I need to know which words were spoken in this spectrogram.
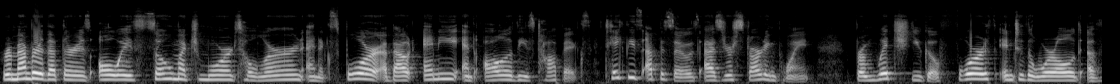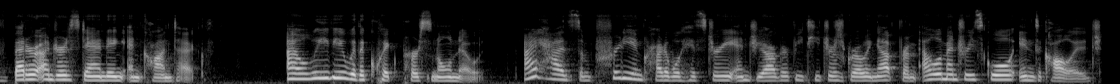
remember that there is always so much more to learn and explore about any and all of these topics. Take these episodes as your starting point, from which you go forth into the world of better understanding and context. I'll leave you with a quick personal note. I had some pretty incredible history and geography teachers growing up from elementary school into college.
